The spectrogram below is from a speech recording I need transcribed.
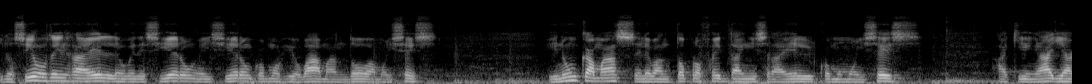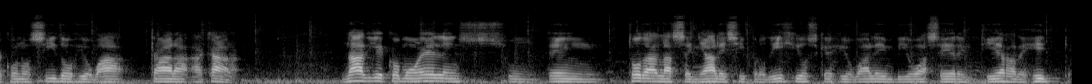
y los hijos de Israel le obedecieron e hicieron como Jehová mandó a Moisés. Y nunca más se levantó profeta en Israel como Moisés, a quien haya conocido Jehová cara a cara. Nadie como él en, todas las señales y prodigios que Jehová le envió a hacer en tierra de Egipto,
